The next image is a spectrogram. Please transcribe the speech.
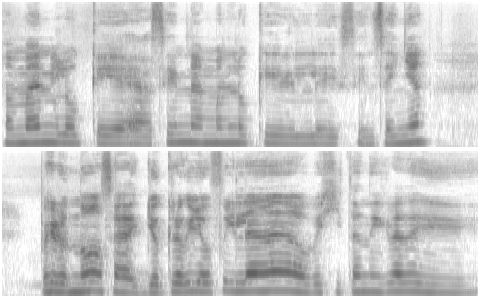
aman lo que hacen, aman lo que les enseñan. Pero no, o sea, yo creo que yo fui la ovejita negra de,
